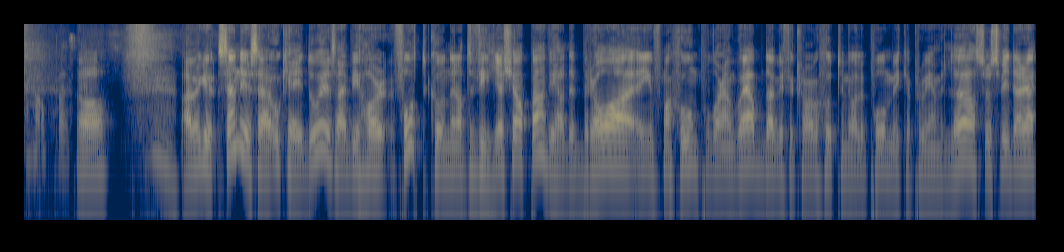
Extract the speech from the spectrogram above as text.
Jag hoppas det. Ja ja, men gud. Sen är det så här, okej, då är det så här, vi har fått kunden att vilja köpa, vi hade bra information på vår webb där vi förklarar vad sjutton vi håller på med, vilka problem vi löser och så vidare.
